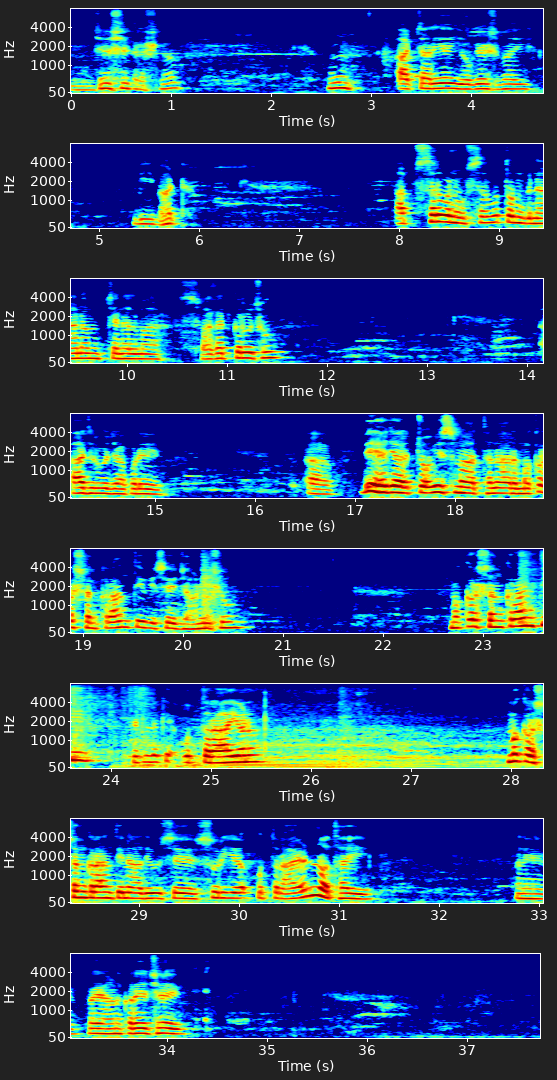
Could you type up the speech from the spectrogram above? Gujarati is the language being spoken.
જય શ્રી કૃષ્ણ. હું આચાર્ય યોગેશભાઈ બી ભટ્ટ. આપ સર્વનું સર્વોત્તમ જ્ઞાનમ ચેનલમાં સ્વાગત કરું છું. આજ રોજ આપણે આ બે હજાર ચોવીસમાં થનાર મકર સંક્રાંતિ વિશે જાણીશું. મકર સંક્રાંતિ એટલે કે ઉત્તરાયણ. મકર સંક્રાંતિના દિવસે સૂર્ય ઉત્તરાયણનો થઈ અને પ્રયાણ કરે છે.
